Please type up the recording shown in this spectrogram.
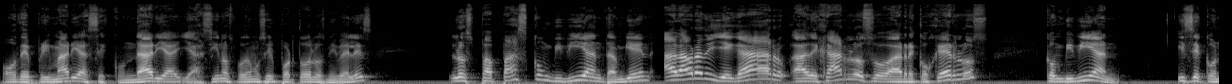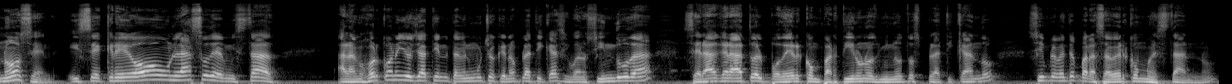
o de primaria a secundaria, y así nos podemos ir por todos los niveles, los papás convivían también a la hora de llegar a dejarlos o a recogerlos, convivían y se conocen y se creó un lazo de amistad. A lo mejor con ellos ya tiene también mucho que no platicas y bueno, sin duda será grato el poder compartir unos minutos platicando simplemente para saber cómo están, ¿no?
